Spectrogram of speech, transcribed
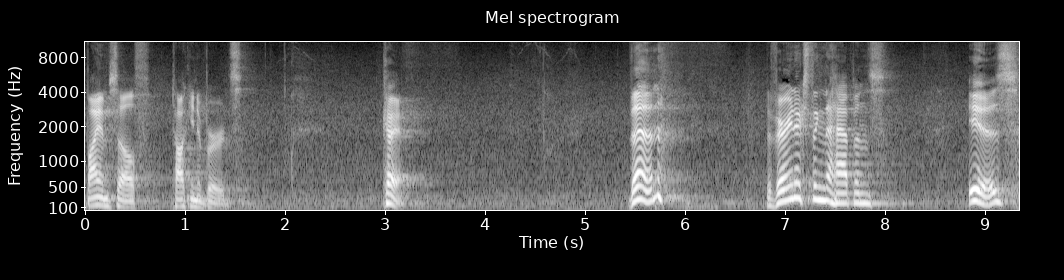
by himself, talking to birds. Okay. Then, the very next thing that happens is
